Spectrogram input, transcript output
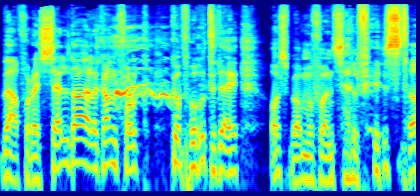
være for deg selv da, eller kan folk gå bort til deg og spør om å få en selfies, da.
